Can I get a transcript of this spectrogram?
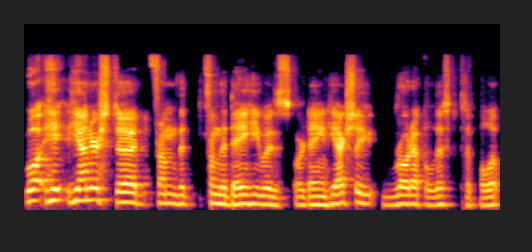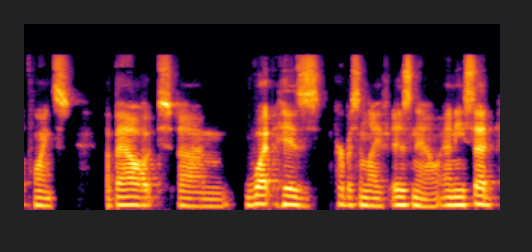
Well, he, he understood from the from the day he was ordained. He actually wrote up a list of bullet points about um, what his purpose in life is now, and he said,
